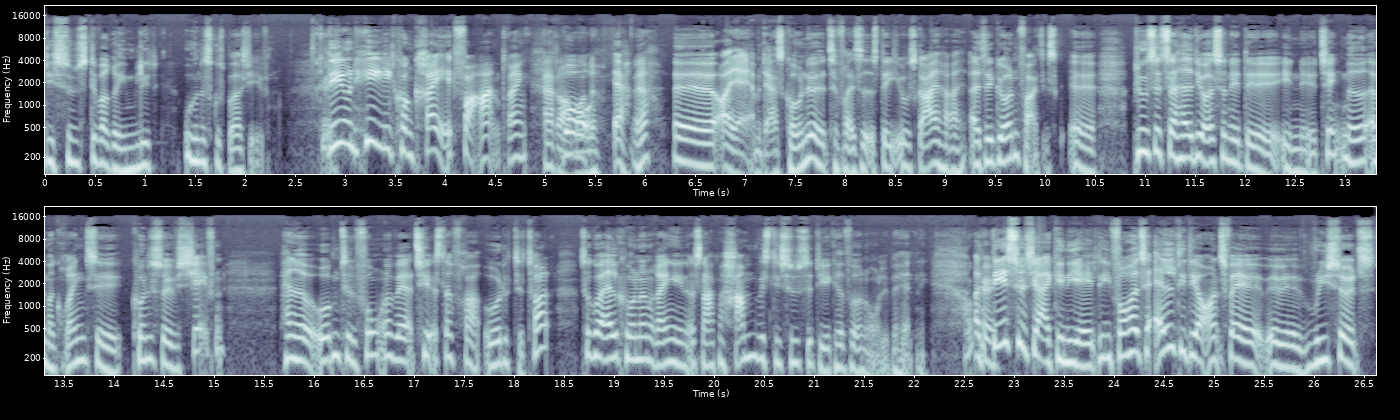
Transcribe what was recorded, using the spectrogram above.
de synes, det var rimeligt, uden at skulle spørge chefen. Okay. Det er jo en helt konkret forandring. Af rammerne. Hvor, ja, ja. Øh, og ja, men deres kundetilfredshed steg jo sky high. Altså det gjorde den faktisk. Øh, pludselig så havde de også sådan et, øh, en øh, ting med, at man kunne ringe til kundeservice-chefen, han havde åbent telefoner hver tirsdag fra 8 til 12, så kunne alle kunderne ringe ind og snakke med ham, hvis de synes, at de ikke havde fået en ordentlig behandling. Okay. Og det synes jeg er genialt, i forhold til alle de der åndssvage øh, research.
